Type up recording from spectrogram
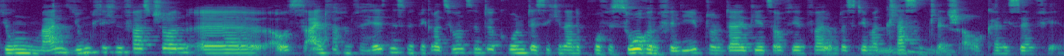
jungen Mann, Jugendlichen fast schon, äh, aus einfachen Verhältnissen mit Migrationshintergrund, der sich in eine Professorin verliebt. Und da geht es auf jeden Fall um das Thema Klassenclash auch, kann ich sehr empfehlen.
